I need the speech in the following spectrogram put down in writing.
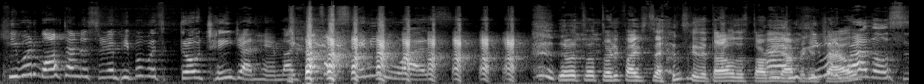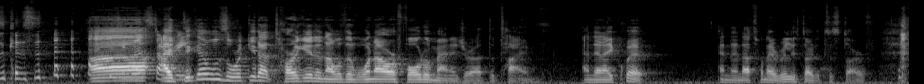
the he would walk down the street and people would throw change at him like that's how skinny he was. They would throw thirty five cents because they thought I was a starving um, African he child. grab those because he Uh, was I think I was working at Target and I was a one hour photo manager at the time, and then I quit, and then that's when I really started to starve.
